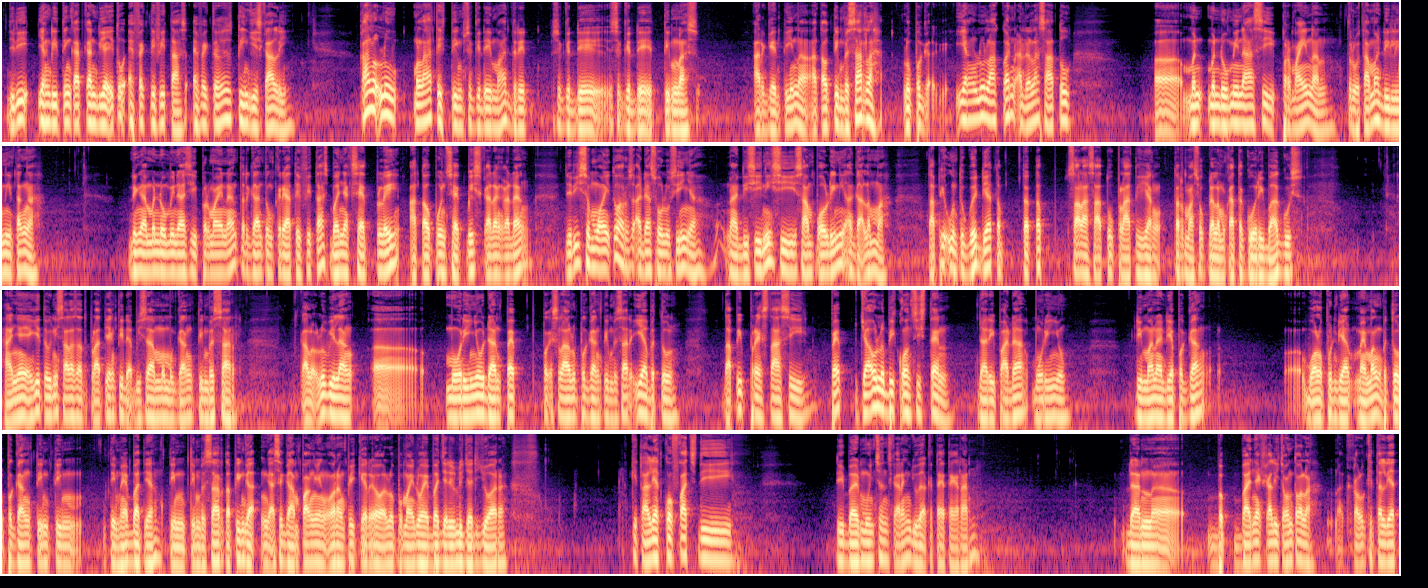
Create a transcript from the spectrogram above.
Jadi yang ditingkatkan dia itu efektivitas, efektivitas tinggi sekali. Kalau lu melatih tim segede Madrid, segede segede timnas Argentina atau tim besar lah, lu yang lu lakukan adalah satu uh, men mendominasi permainan, terutama di lini tengah. Dengan mendominasi permainan tergantung kreativitas, banyak set play ataupun set piece kadang-kadang. Jadi semua itu harus ada solusinya. Nah di sini si Sampol ini agak lemah tapi untuk gue dia tetap tetap salah satu pelatih yang termasuk dalam kategori bagus. Hanya ya gitu, ini salah satu pelatih yang tidak bisa memegang tim besar. Kalau lu bilang uh, Mourinho dan Pep selalu pegang tim besar, iya betul. Tapi prestasi Pep jauh lebih konsisten daripada Mourinho. Di mana dia pegang eh, walaupun dia memang betul pegang tim-tim tim hebat ya, tim tim besar tapi nggak nggak segampang yang orang pikir oh lo pemain lo hebat jadi lu jadi juara. Kita lihat Kovac di di Bayern Munchen sekarang juga keteteran dan uh, banyak sekali contoh lah. Nah, kalau kita lihat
